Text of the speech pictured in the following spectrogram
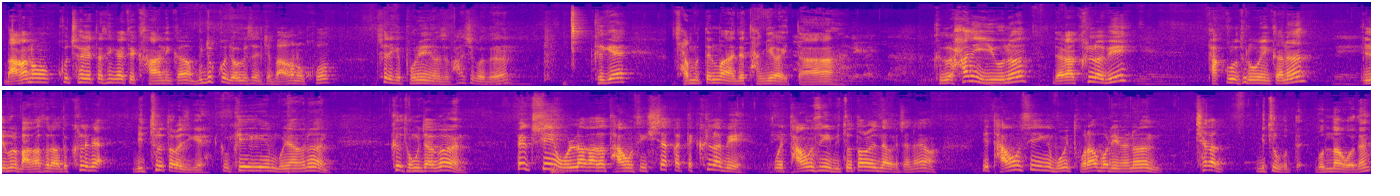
막아놓고 쳐야겠다 생각이 되게 강하니까 무조건 여기서 이제 막아놓고 처리 이렇게 본인 연습 하시거든. 그게 잘못된 건 아닌데 단계가 있다. 단계가 있다. 그걸 하는 이유는 내가 클럽이 예. 밖으로 들어오니까는 네. 일부러 막아서라도 클럽이 밑으로 떨어지게. 그럼 그 얘기는 뭐냐면은 그 동작은 백스윙 올라가서 다운스윙 시작할 때 클럽이 우리 다운스윙이 밑으로 떨어진다고 했잖아요. 이 다운스윙이 몸이 돌아버리면은 채가 밑으로 못, 못 나오거든.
